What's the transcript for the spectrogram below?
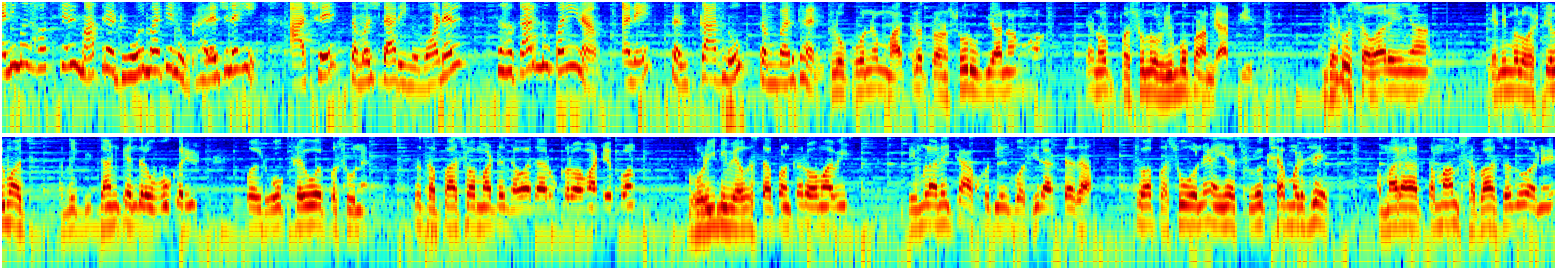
એનિમલ હોસ્ટેલ માત્ર ઢોર માટેનું ઘર જ નહીં. આ છે સમજદારીનું મોડેલ, સહકારનું પરિણામ અને સંસ્કારનું સંવર્ધન. લોકોને માત્ર ત્રણસો રૂપિયાનામાં એનો પશુનો વીમો પણ અમે આપીએ છીએ. દરરોજ સવારે અહીંયા એનિમલ હોસ્ટેલમાં જ અમે બીજદાન કેન્દ્ર ઊભું કર્યું. કોઈ રોગ થયો હોય પશુને, તો તપાસવા માટે, દવા દારૂ કરવા માટે પણ ઘોડીની વ્યવસ્થા પણ કરવામાં આવી. લીમડાની ચા આખો દિવસ બોધી રાખતા હતા. એવા પશુઓને અહીંયા સુરક્ષા મળશે. અમારા તમામ સભાસદો અને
